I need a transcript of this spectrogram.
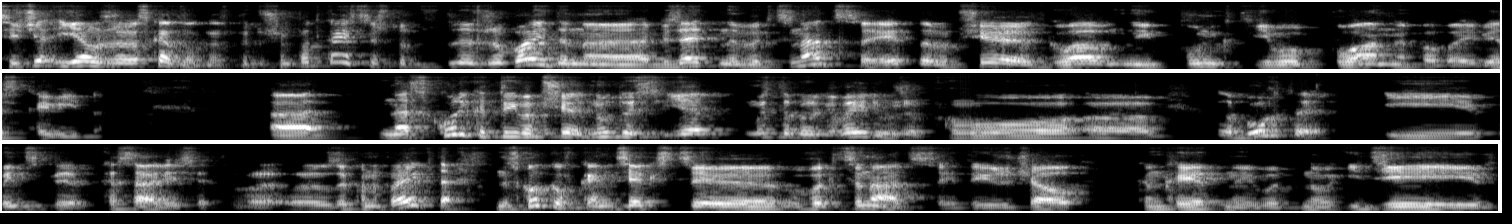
Сейчас, я уже рассказывал на предыдущем подкасте, что для Джо Байдена обязательная вакцинация – это вообще главный пункт его плана по борьбе с ковидом. А насколько ты вообще, ну, то есть я, мы с тобой говорили уже про э, аборты и, в принципе, касались этого э, законопроекта. Насколько в контексте вакцинации ты изучал конкретные вот, ну, идеи,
